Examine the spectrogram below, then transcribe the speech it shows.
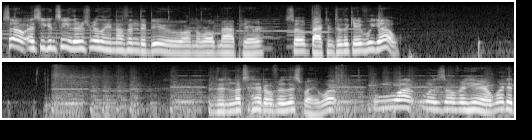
So, as you can see, there's really nothing to do on the world map here. So, back into the cave we go. And then let's head over this way. What what was over here? Where did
